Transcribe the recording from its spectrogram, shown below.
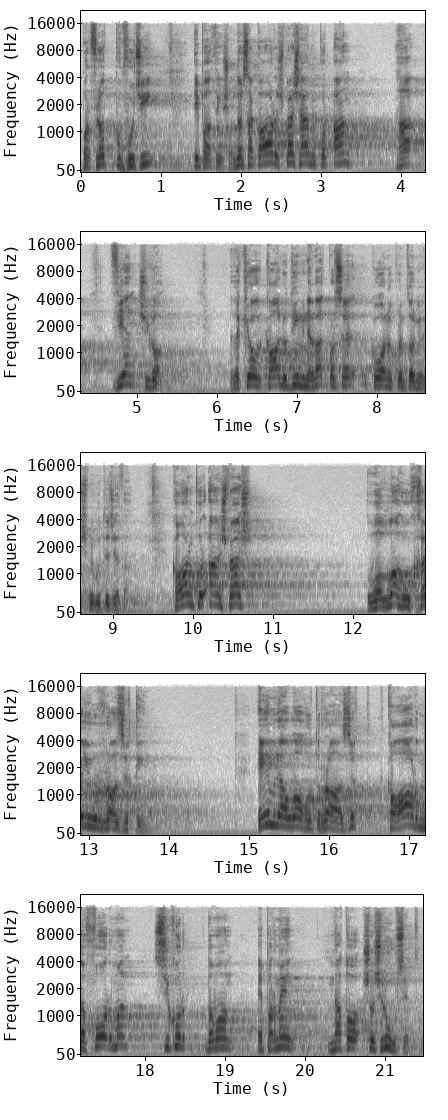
Po flet për fuqi i pathyshëm Ndërsa ka ardh shpesh herë në Kur'an Ha, vjen, shiko Dhe kjo ka aludimin e vet Porse koha nuk premton me i shpjegu të gjitha Ka ardh në Kur'an shpesh Wallahu khajru razikin Emri i Allahut razik Ka ardh në formën Sikur, domethon, e përmen Në ato shoqërusit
